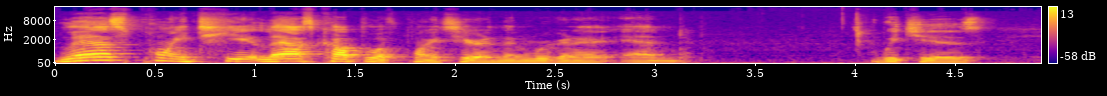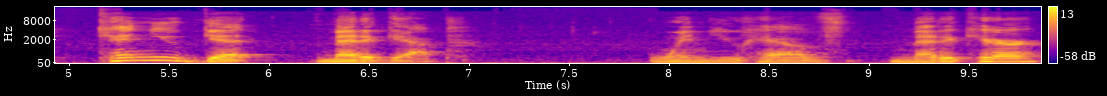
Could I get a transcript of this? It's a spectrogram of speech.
Last point here, last couple of points here, and then we're going to end, which is can you get Medigap when you have Medicare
